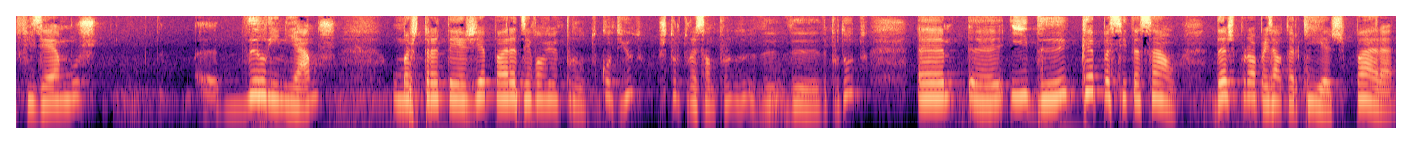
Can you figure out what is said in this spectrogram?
fizemos, delineamos uma estratégia para desenvolvimento de produto, conteúdo, estruturação de, de, de produto uh, uh, e de capacitação das próprias autarquias para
